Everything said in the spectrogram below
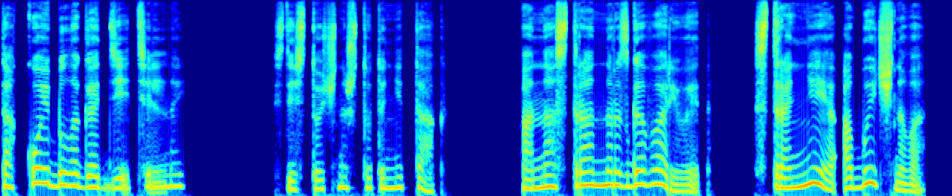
такой благодетельной. Здесь точно что-то не так. Она странно разговаривает, страннее обычного.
